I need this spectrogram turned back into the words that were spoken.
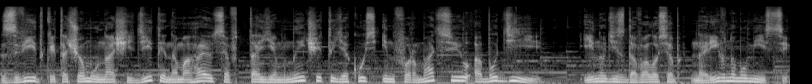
Звідки та чому наші діти намагаються втаємничити якусь інформацію або дії, іноді здавалося б на рівному місці.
